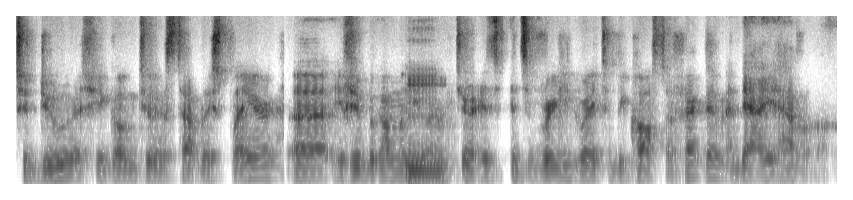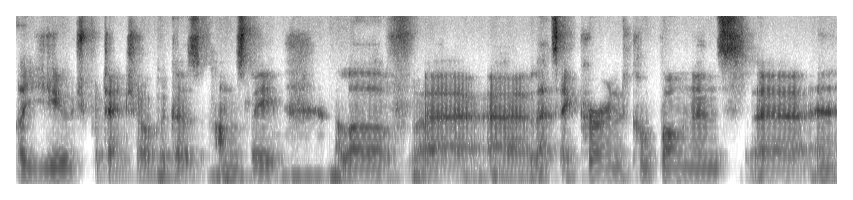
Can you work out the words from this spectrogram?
to do if you're going to establish player. Uh, if you become a new mm. it's it's really great to be cost-effective, and there you have a huge potential because honestly, a lot of uh, uh, let's say current components uh,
